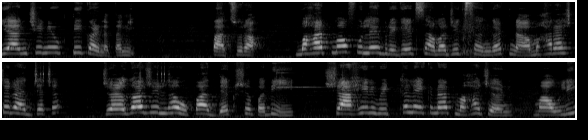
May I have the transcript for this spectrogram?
यांची नियुक्ती करण्यात आली. पाचोरा महात्मा फुले ब्रिगेड सामाजिक संघटना महाराष्ट्र राज्याच्या जळगाव जिल्हा उपाध्यक्षपदी शाहीर विठ्ठल एकनाथ महाजन माऊली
